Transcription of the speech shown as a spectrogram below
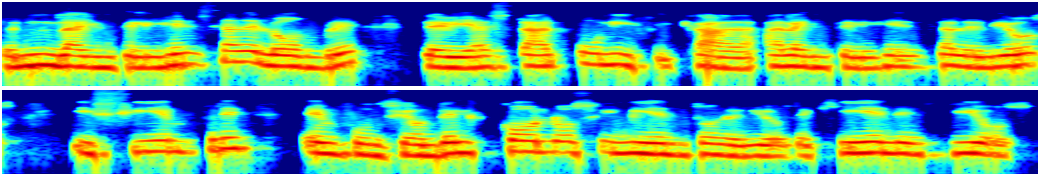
la inteligencia del hombre debía estar unificada a la inteligencia de Dios y siempre en función del conocimiento de Dios, de quién es Dios,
